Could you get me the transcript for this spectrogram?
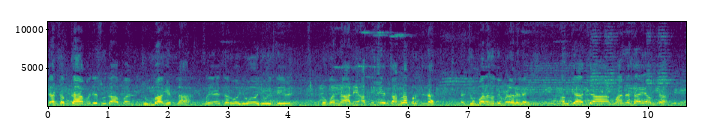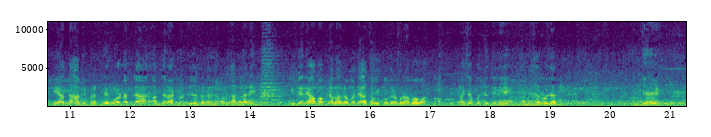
त्या सप्ताहामध्ये सुद्धा आपण झुंबा घेतला. म्हणजे सर्व युव युवती लोकांना आणि अतिशय चांगला प्रतिसाद त्या झुंबाला सुद्धा मिळालेला आहे. आमच्या अशा मानस आहे आमचा की आता आम्ही प्रत्येक वॉर्डातल्या आमच्या राष्ट्रवादीच्या नगरसेवक सांगणार आहे की त्याने आपापल्या भागामध्ये असा उपक्रम राबवावा. अशा पद्धतीने आम्ही सर्वजण आमचे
